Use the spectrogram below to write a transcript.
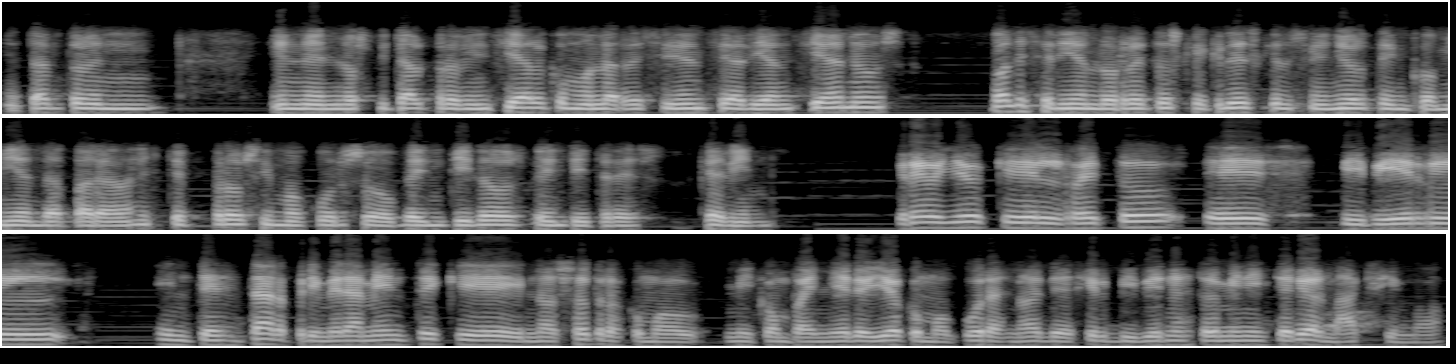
eh, tanto en el hospital provincial como en la residencia de ancianos. ¿Cuáles serían los retos que crees que el Señor te encomienda para este próximo curso 22-23? Kevin. Creo yo que el reto es vivir, intentar primeramente que nosotros, como mi compañero y yo como curas, ¿no? es decir, vivir nuestro ministerio al máximo.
